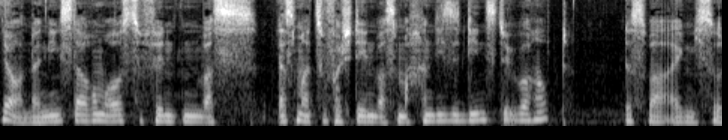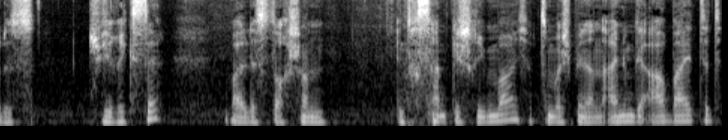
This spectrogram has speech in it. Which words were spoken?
ja, und dann ging es darum herauszufinden, was erstmal zu verstehen, was machen diese Dienste überhaupt. Das war eigentlich so das Schwierigste, weil das doch schon interessant geschrieben war. Ich habe zum Beispiel an einem gearbeitet,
